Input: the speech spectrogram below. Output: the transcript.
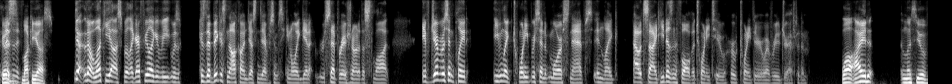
Good, This is a, lucky us. Yeah, no, lucky us, but like I feel like if he was because the biggest knock on Justin Jefferson was he can only get separation out of the slot. If Jefferson played even like 20% more snaps in like outside, he doesn't fall to 22 or 23 or wherever you drafted him. Well, I'd unless you have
